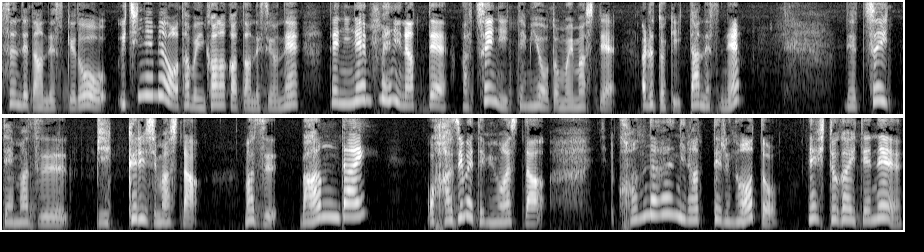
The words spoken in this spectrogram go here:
住んでたんですけど1年目は多分行かなかったんですよね。で2年目になってあついに行ってみようと思いましてある時行ったんですね。で着いてまずびっくりしました。まず番台を初めて見ました。こんな風になってるの？と。ね人がいてね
